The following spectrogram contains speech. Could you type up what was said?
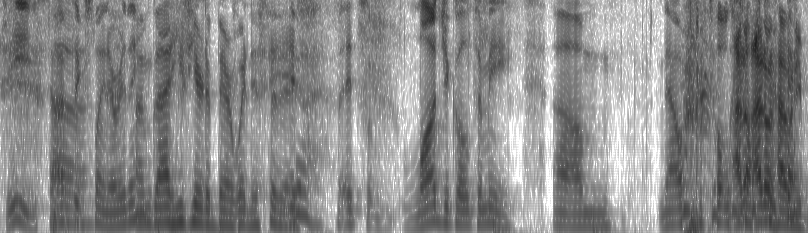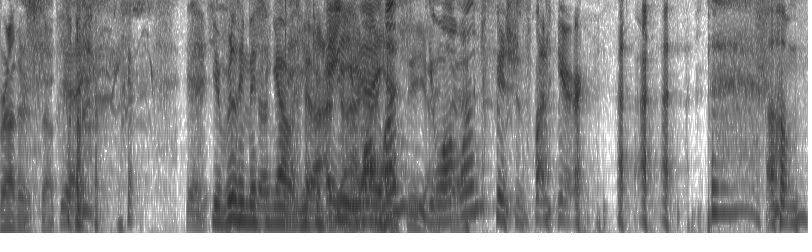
Jeez, I have to explain everything. I'm glad he's here to bear witness to this. yeah, it's logical to me. Um, now we're totally. I don't I don't have any brothers, so Yeah, You're really missing out. You can Hey, see. you want yeah. one? see, You want one? There's one here. um,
